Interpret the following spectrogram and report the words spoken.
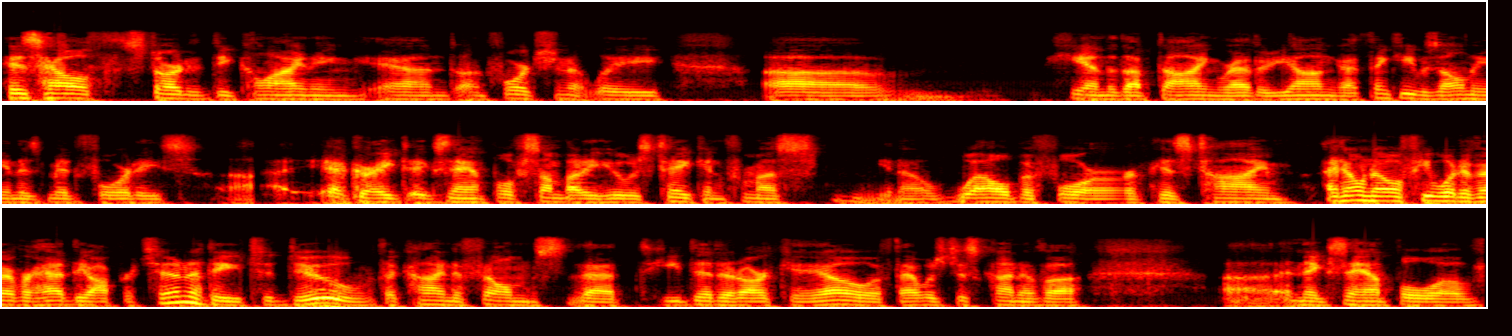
his health started declining, and unfortunately, uh, he ended up dying rather young. I think he was only in his mid 40s. Uh, a great example of somebody who was taken from us, you know, well before his time. I don't know if he would have ever had the opportunity to do the kind of films that he did at RKO if that was just kind of a uh, an example of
